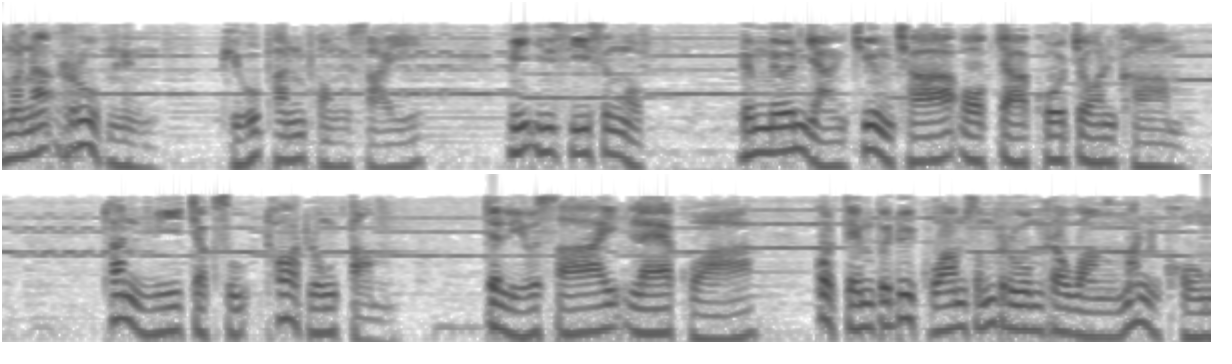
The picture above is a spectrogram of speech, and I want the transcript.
สมณะรูปหนึ่ง ผิวพรรณผ่องใส มีอินทรีย์สงบดำเนินอย่างเชื่องช้าออกจากโคจรคาม ท่านมีจักษุทอดลงต่ำ จะเหลียวซ้ายแลขวา ก็เต็มไปด้วยความสำรวมระวังมั่นคง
